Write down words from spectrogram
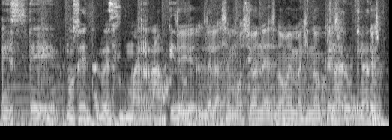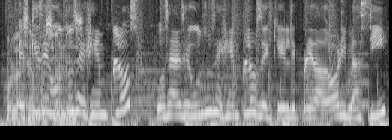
este, no sé, tal vez más rápido. Sí, el de las emociones, ¿no? Me imagino que claro, claro. por las es que según sus ejemplos, o sea, según sus ejemplos de que el depredador iba así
